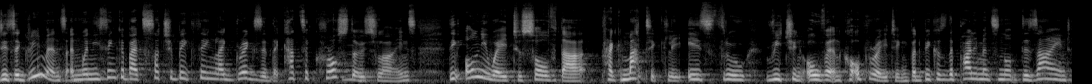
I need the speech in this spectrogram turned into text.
disagreements. And when you think about such a big thing like Brexit that cuts across those lines, the only way to solve that pragmatically is through reaching over and cooperating. But because the parliament's not designed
